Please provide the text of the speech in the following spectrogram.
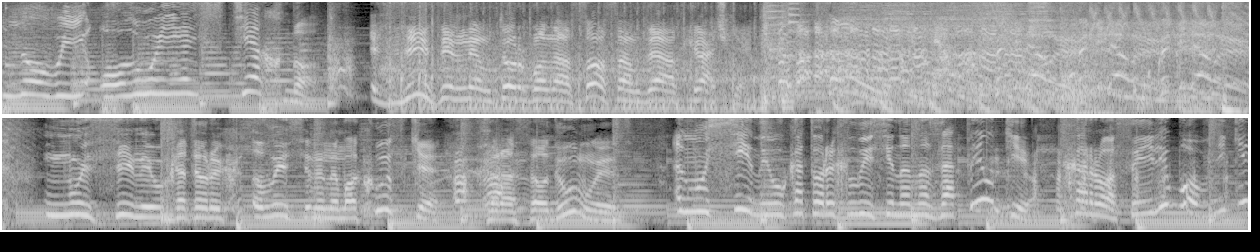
Новый Always Техно! С дизельным турбонасосом для откачки Мужчины, у которых лысина на макушке, хорошо думают Мужчины, у которых лысина на затылке, хорошие любовники.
